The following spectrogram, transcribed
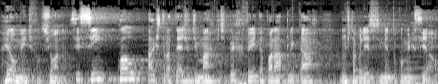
realmente funciona? Se sim, qual a estratégia de marketing perfeita para aplicar no estabelecimento comercial?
